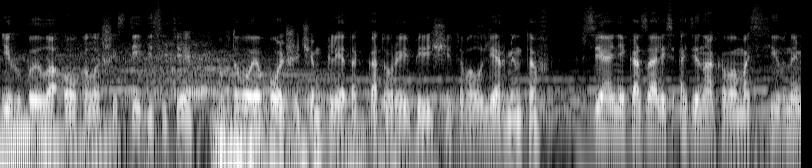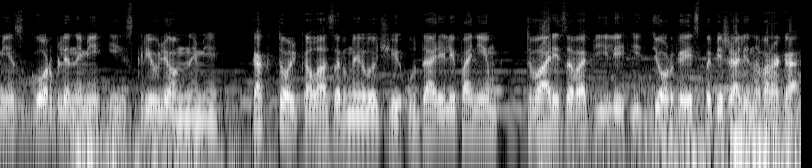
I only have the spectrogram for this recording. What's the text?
Их было около 60, вдвое больше, чем клеток, которые пересчитывал Лерментов. Все они казались одинаково массивными, сгорбленными и искривленными. Как только лазерные лучи ударили по ним, твари завопили и, дергаясь, побежали на врага.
